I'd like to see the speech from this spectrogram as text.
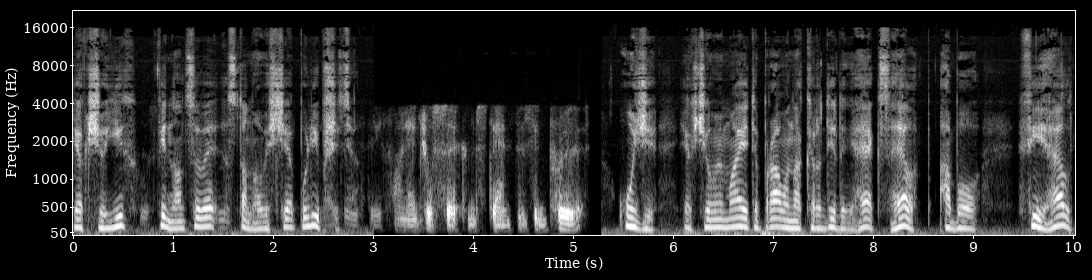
якщо їх фінансове становище поліпшиться. Отже, якщо ви маєте право на кредит Hex Help або Fee Help,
